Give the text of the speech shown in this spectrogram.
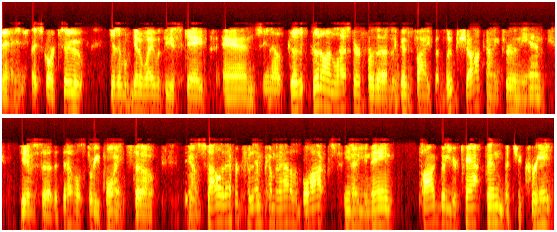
change, they scored two, get get away with the escape, and you know, good good on Leicester for the the good fight. But Luke Shaw coming through in the end gives uh, the Devils three points. So you know, solid effort for them coming out of the blocks. You know, you name Pogba your captain, but you create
